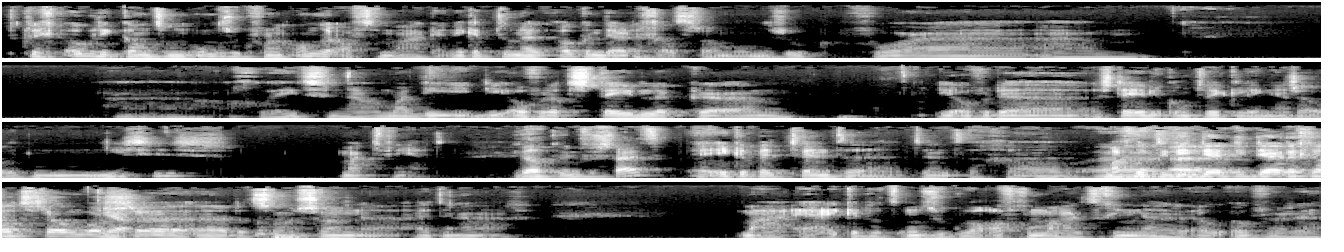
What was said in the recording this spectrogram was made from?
Toen kreeg ik ook die kans om een onderzoek voor een ander af te maken. En ik heb toen uit ook een derde geldstroomonderzoek voor. Uh, um, ach, hoe heet ze nou? Maar die, die over dat stedelijk. Um, die over de stedelijke ontwikkeling en zo. Het niets is. Maakt het niet uit. Welke universiteit? Ik heb bij Twente, Twente Oh, Maar goed, die, die, die derde geldstroom was. ja. dat is zo'n zo uit Den Haag. Maar ja, ik heb dat onderzoek wel afgemaakt. Het ging naar, over uh,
